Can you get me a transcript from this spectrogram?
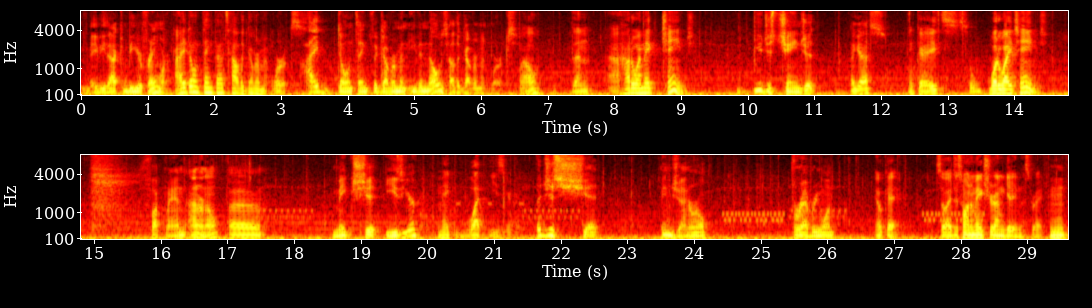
maybe that can be your framework. I don't think that's how the government works. I don't think the government even knows how the government works. Well, then uh, how do I make change? You just change it, I guess. Okay, so what do I change? Fuck, man. I don't know. Uh, make shit easier? Make what easier? Uh, just shit. In general. For everyone. Okay, so I just want to make sure I'm getting this right. Mm-hmm.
